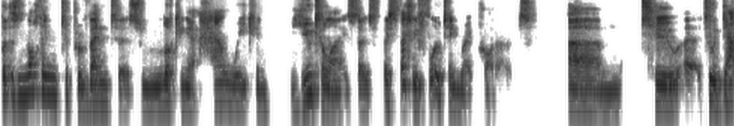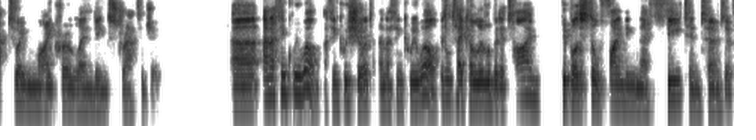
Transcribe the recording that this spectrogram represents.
but there's nothing to prevent us from looking at how we can utilize those, especially floating rate products, um, to uh, to adapt to a micro lending strategy. Uh, and I think we will. I think we should, and I think we will. It'll take a little bit of time. People are still finding their feet in terms of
